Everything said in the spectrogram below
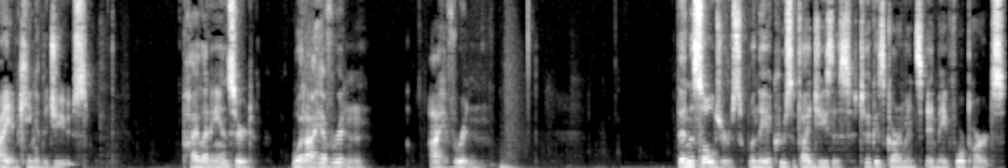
I am King of the Jews. Pilate answered, What I have written, I have written. Then the soldiers, when they had crucified Jesus, took his garments and made four parts,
